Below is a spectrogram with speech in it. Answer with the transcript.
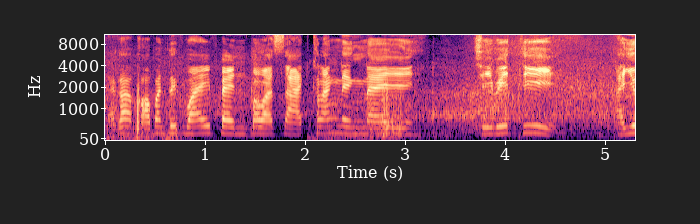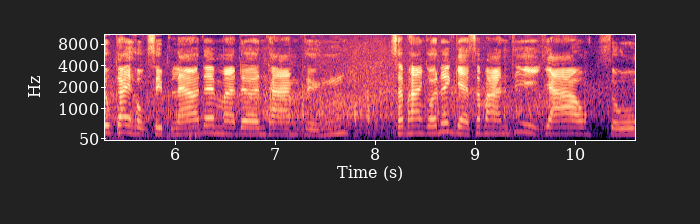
แล้วก็ขอบันทึกไว้เป็นประวัติศาสตร์ครั้งหนึ่งในชีวิตที่อายุใกล้ 60 แล้วได้มาเดินทางถึงสะพานโกลเด้นเกตสะพานที่ยาวสูง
